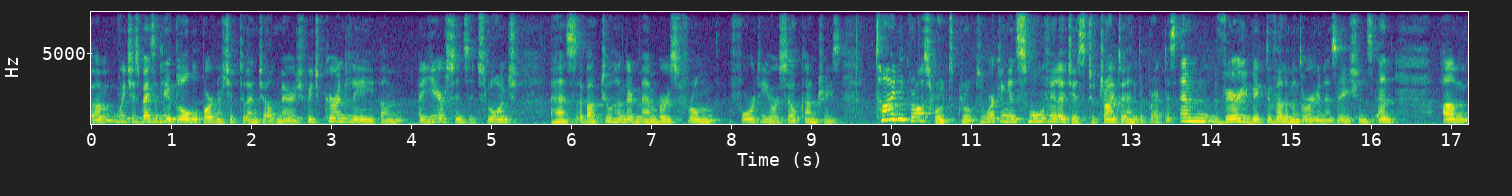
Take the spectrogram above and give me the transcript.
um, which is basically a global partnership to end child marriage, which currently, um, a year since its launch, has about 200 members from 40 or so countries. Tiny grassroots groups working in small villages to try to end the practice, and very big development organizations. And um,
